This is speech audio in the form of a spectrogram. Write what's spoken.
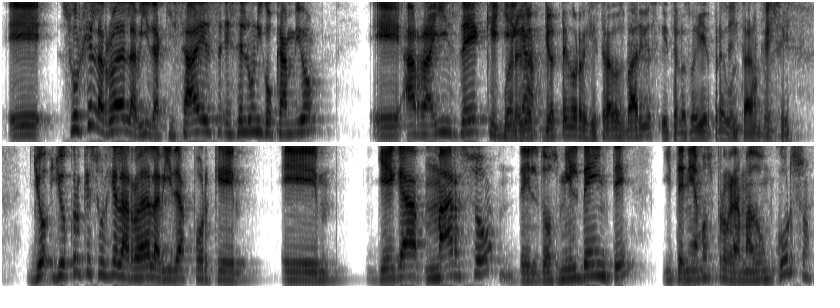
Eh, surge la rueda de la vida, quizá es, es el único cambio eh, a raíz de que Bueno, llega... yo, yo tengo registrados varios y te los voy a ir preguntando. Sí. Yo, yo creo que surge la rueda de la vida porque eh, llega marzo del 2020 y teníamos programado un curso.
